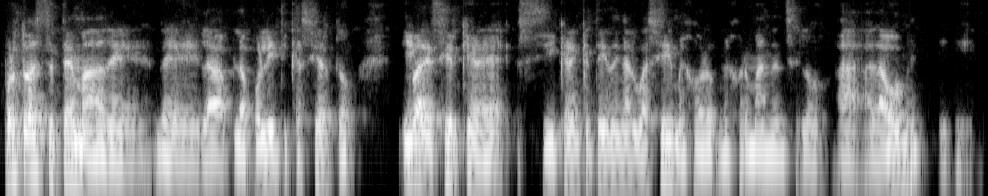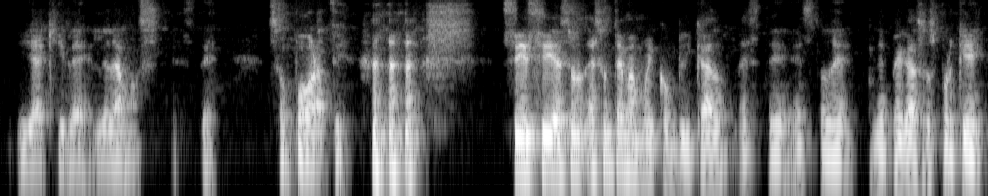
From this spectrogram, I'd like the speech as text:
Por todo este tema de, la, política, ¿cierto? Iba a decir que si creen que tienen algo así, mejor, mejor mándenselo a, la OME y, aquí le, damos este soporte. sí, sí, es un, es un tema muy complicado este, esto de, de Pegasus porque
